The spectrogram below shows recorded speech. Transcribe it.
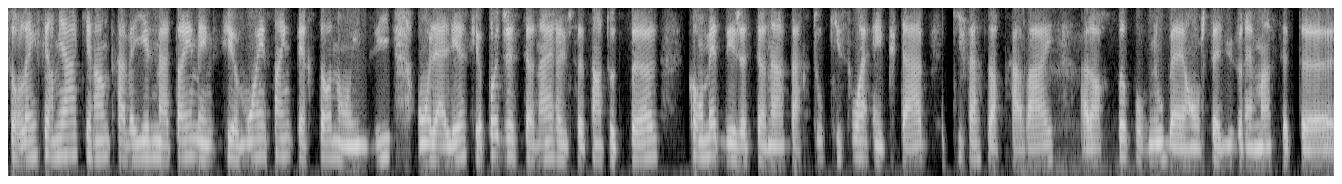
sur l'infirmière qui rentre travailler le matin, même s'il y a moins cinq personnes, on y dit, on la laisse, il n'y a pas de gestionnaire, elle se sent toute seule, qu'on mette des gestionnaires partout, qui soient imputables, qui fassent leur travail. Alors ça, pour nous, ben, on salue vraiment cette, euh,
